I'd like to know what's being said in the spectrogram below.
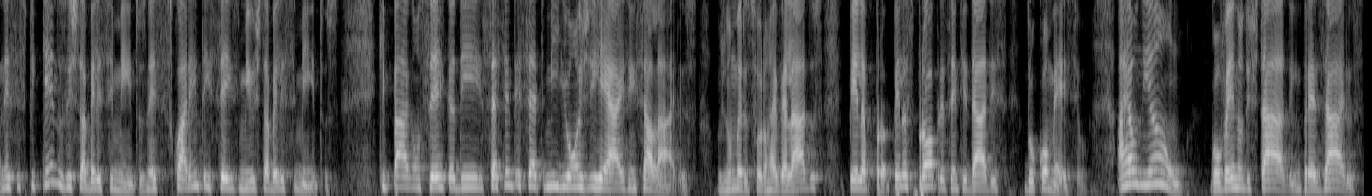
nesses pequenos estabelecimentos, nesses 46 mil estabelecimentos, que pagam cerca de 67 milhões de reais em salários. Os números foram revelados pela, pelas próprias entidades do comércio. A reunião Governo do Estado, empresários,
